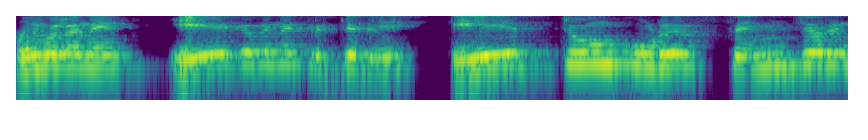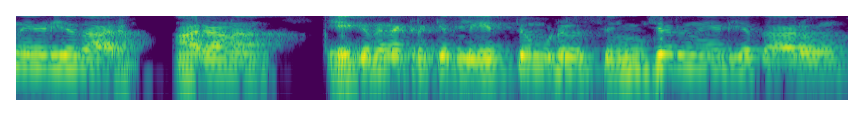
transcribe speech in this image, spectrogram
അതുപോലെ തന്നെ ഏകദിന ക്രിക്കറ്റിൽ ഏറ്റവും കൂടുതൽ സെഞ്ചുറി നേടിയ താരം ആരാണ്? ഏകദിന ക്രിക്കറ്റിൽ ഏറ്റവും കൂടുതൽ സെഞ്ചുറി നേടിയ താരവും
